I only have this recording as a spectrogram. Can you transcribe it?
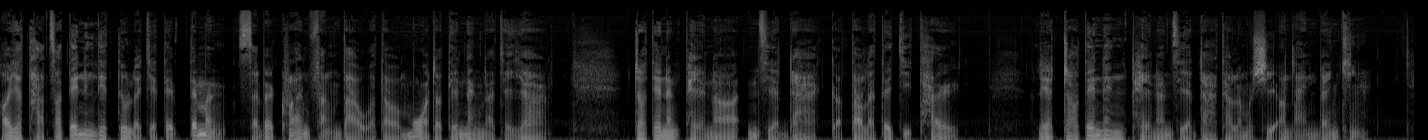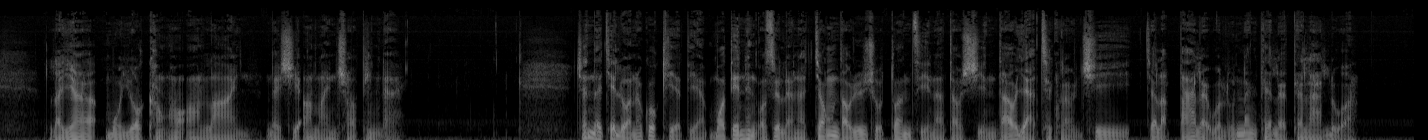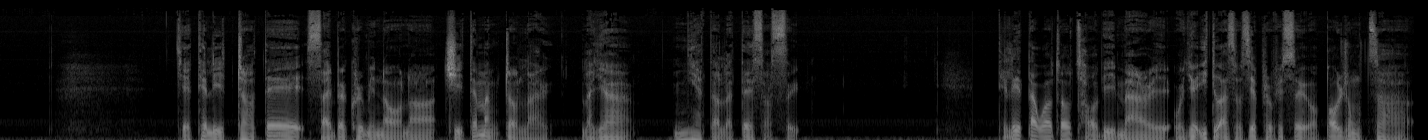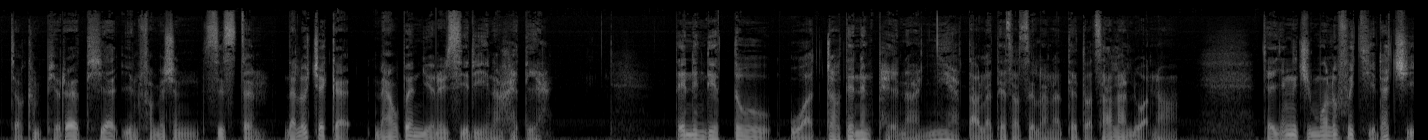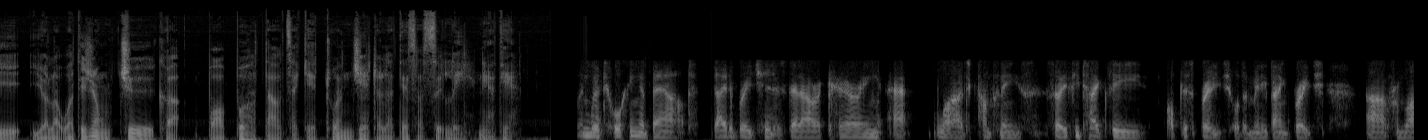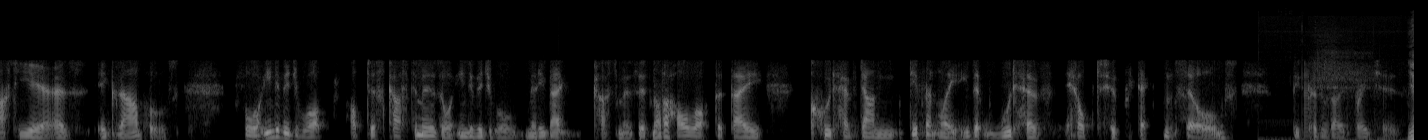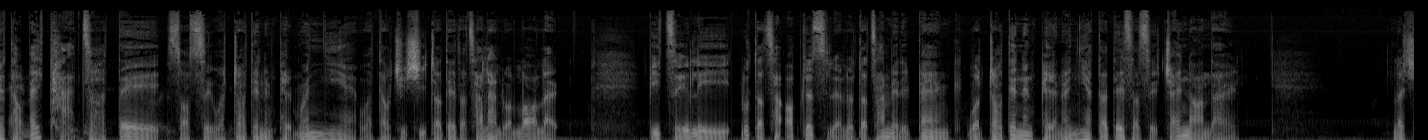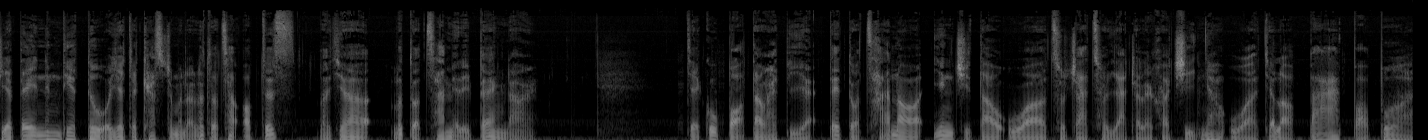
họ จะถาดสเต้นหนึ่งที่ตู้เลยจะเต้นแต่มันไซเบอร์ครามฝั่งดาวตัวมั่วจะเต้นนั่งนาจะยากจะเต้นนั่งเพนอเสียดาก็ตัวละเต้จีเธอเลือจะเต้นนั่งเพนอนเสียดาทาละมุชีออนไลน์แบงกิ้งแล้วยามูยกของเขาออนไลน์ในชีออนไลน์ช้อปปิ้งเลยฉันได้เจอหลวงก็เขียดเดียมอเต้นหนึ่งออสเตรเลียนะจ้องดาวรูจุดต้นสีนะดาวชินดาวยาเทคโนโลยีจะหลับป้าเลยว่ารุ่นนั่งเทเลเทลาหลวง chế thế li cho tê cyber criminal nó chỉ tới mảng trò lại là do nhẹ tao là tê sở sự thế li tao cho cho bị Mary 我有一度 associate professor 我包容做叫 computer ti information system 那 lúc 这个 Melbourne University 那还的 tên nâng địa tu 我找 tên nâng thể nó nhẹ tao là tê sở sự là nó tê tổ xã là lụa nó chỉ những cái chỉ mua lúc phải chỉ đã chỉ 有了我的用这个 When we're talking about data breaches that are occurring at large companies, so if you take the Optus breach or the Medibank breach uh, from last year as examples, for individual Optus customers or individual Medibank customers, there's not a whole lot that they could have done differently that would have helped to protect themselves 要到被塔做的，所以我做的能陪我念，我到处是做的到查拉罗落了。比这里路到查 Optus 了，路到查 Medibank，我做的能陪那念到的所是 China 的。là chỉ tới nâng địa tu ở cho customer là lúc đó查 Optus là cho lúc đó查 Medibank rồi chỉ cú bỏ tàu hay gì á tới tổ查nó nhưng chỉ tàu ua cho trả cho nhà cho lại khó chỉ nhau ua cho lọ ba bỏ bùa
